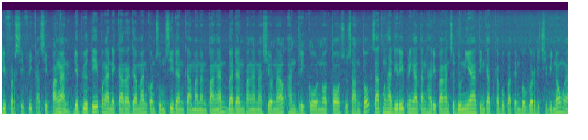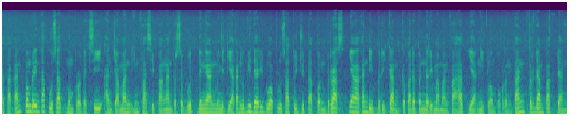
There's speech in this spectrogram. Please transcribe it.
diversifikasi pangan. Deputi Penganekaragaman Konsumsi dan Keamanan Pangan Badan Pangan Nasional Andriko Noto Susanto saat menghadiri peringatan Hari Pangan Sedunia tingkat Kabupaten Bogor di Cibinong mengatakan pemerintah pusat memproteksi ancaman inflasi pangan tersebut dengan menyediakan lebih dari 20 21 juta ton beras yang akan diberikan kepada penerima manfaat yakni kelompok rentan, terdampak, dan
